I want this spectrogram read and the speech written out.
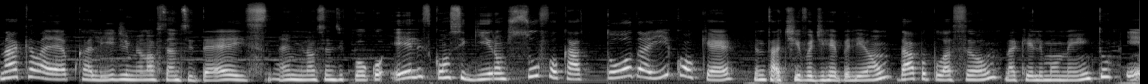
naquela época ali de 1910, né, 1900 e pouco, eles conseguiram sufocar toda e qualquer tentativa de rebelião da população naquele momento e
